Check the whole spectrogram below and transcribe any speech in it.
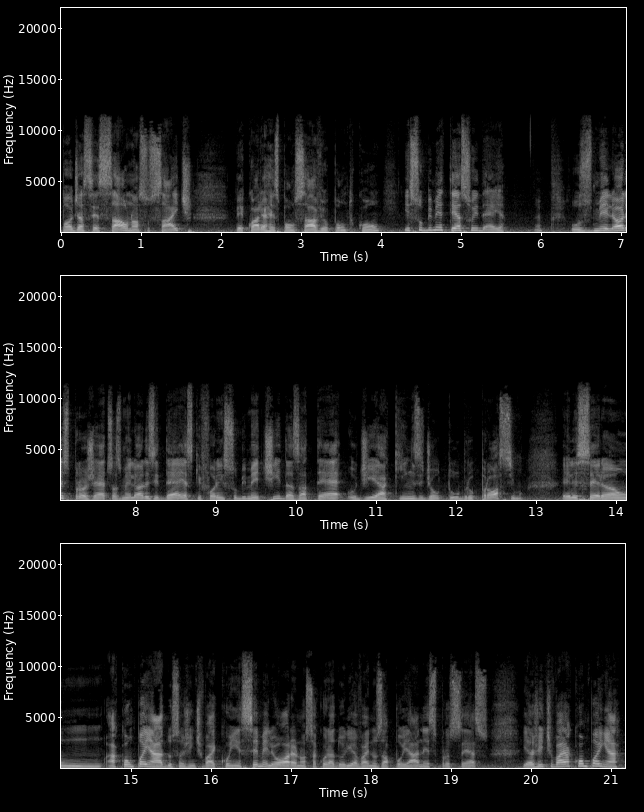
pode acessar o nosso site pecuariaresponsável.com e submeter a sua ideia. Né? Os melhores projetos, as melhores ideias que forem submetidas até o dia 15 de outubro próximo, eles serão acompanhados. A gente vai conhecer melhor, a nossa curadoria vai nos apoiar nesse processo e a gente vai acompanhar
